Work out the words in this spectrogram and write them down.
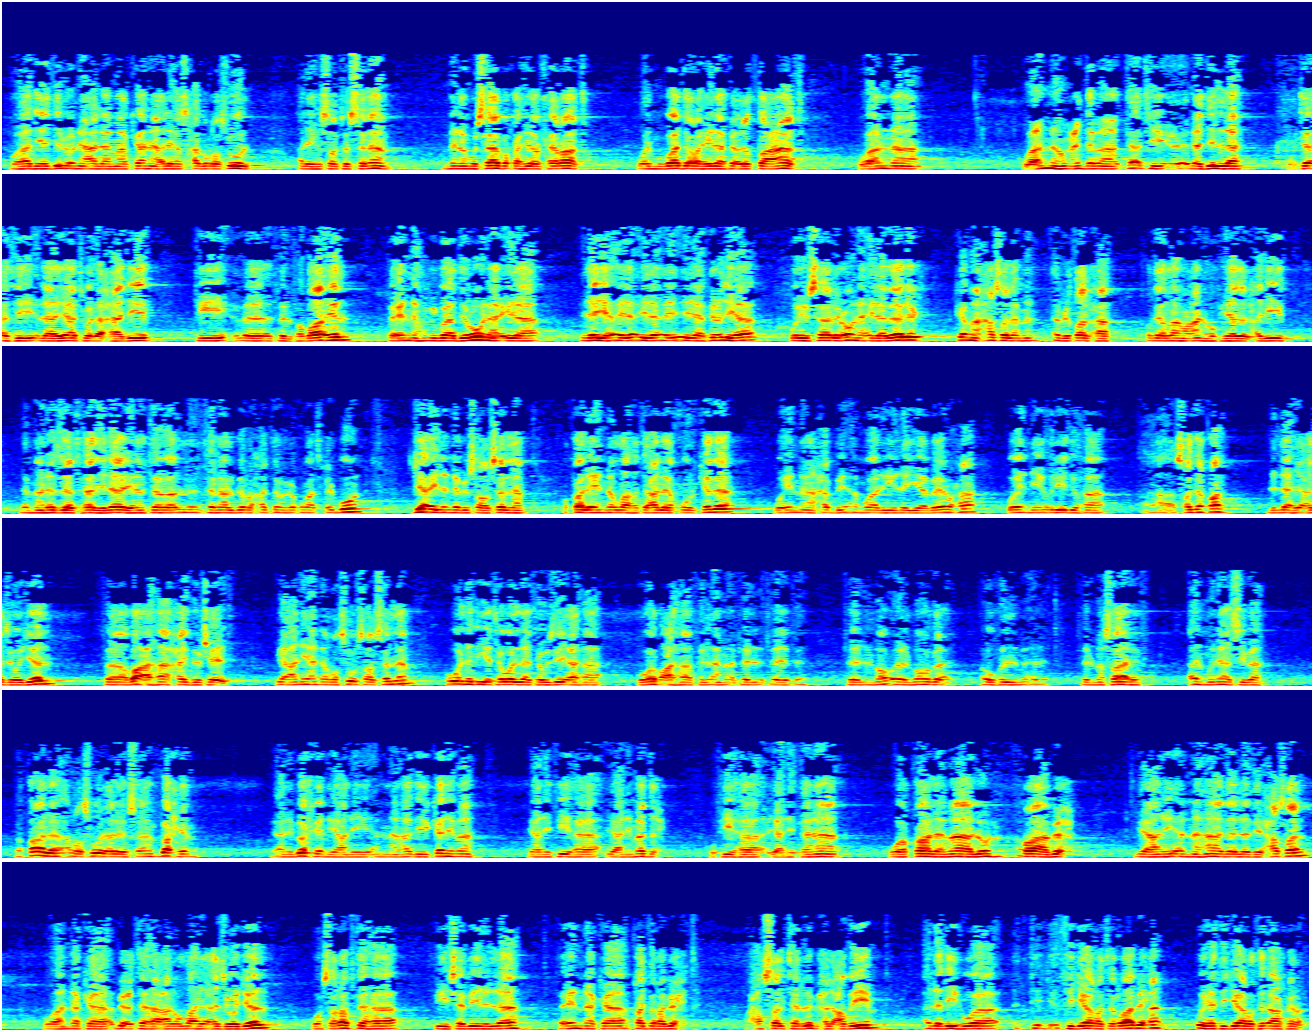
وهذا يدلنا على ما كان عليه أصحاب الرسول عليه الصلاة والسلام من المسابقة إلى الخيرات والمبادرة إلى فعل الطاعات وأن وأنهم عندما تأتي الأدلة وتأتي الآيات والأحاديث في في الفضائل فإنهم يبادرون إلى إليها إلى, إلى, إلى فعلها ويسارعون إلى ذلك كما حصل من أبي طلحة رضي الله عنه في هذا الحديث. لما نزلت هذه الآية لن تنال البر حتى تنفقوا ما تحبون جاء إلى النبي صلى الله عليه وسلم وقال إن الله تعالى يقول كذا وإن أحب أموالي إلي بيرها وإني أريدها صدقة لله عز وجل فضعها حيث شئت. يعني أن الرسول صلى الله عليه وسلم هو الذي يتولى توزيعها ووضعها في في في الموضع أو في في المصارف المناسبة. فقال الرسول عليه السلام بخن يعني بخن يعني أن هذه كلمة يعني فيها يعني مدح وفيها يعني ثناء وقال مال رابح يعني أن هذا الذي حصل وأنك بعتها على الله عز وجل وصرفتها في سبيل الله فإنك قد ربحت وحصلت الربح العظيم الذي هو التجارة الرابحة وهي تجارة الآخرة.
